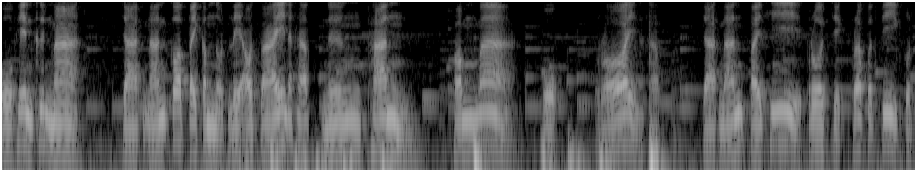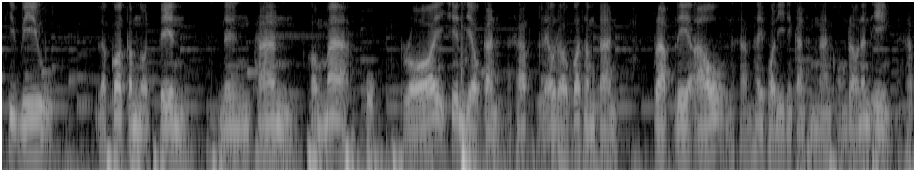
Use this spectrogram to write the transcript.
Open ขึ้นมา จากนั้นก็ไปกำหนด Layout Size นะครับ 1,000คอมมา600 นะครับ จากนั้นไปที่ Project Property กดที่ View แล้วก็กำหนดเป็น 1,000คอมมา600 เช่นเดียวกันนะครับ แล้วเราก็ทำการปรับ Layout นะครับ ให้พอดีในการทำงานของเรานั่นเองนะครับ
